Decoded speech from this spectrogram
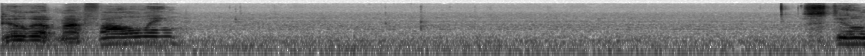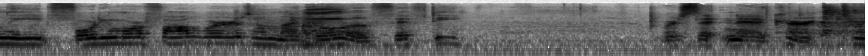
build up my following. Still need 40 more followers on my goal of 50. We're sitting at a current 10.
